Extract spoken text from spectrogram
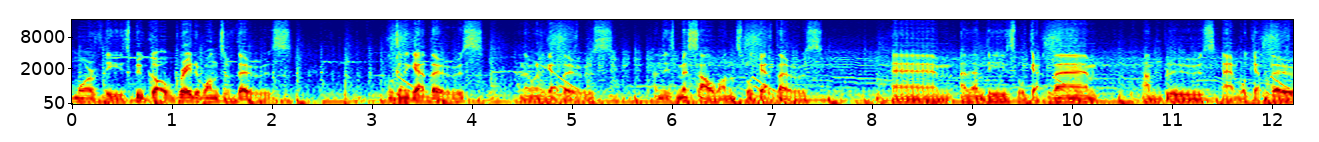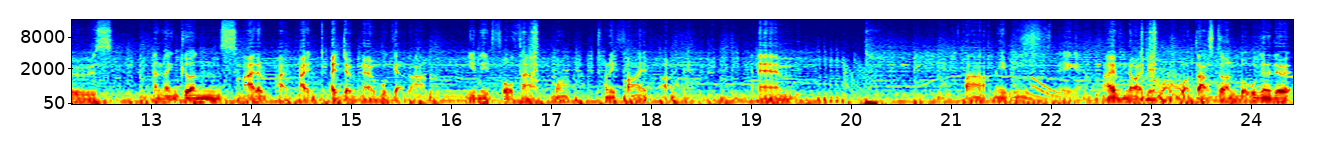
more of these. We've got upgraded ones of those. We're gonna get those, and then we're gonna get those. And these missile ones, we'll get those. Um, and then these we'll get them, and blues, and we'll get those. And then guns, I don't, I, I, I don't know. We'll get that. You need four thousand. What? Twenty-five? Oh, okay. Um, that maybe. There you go. I have no idea what what that's done, but we're gonna do it.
